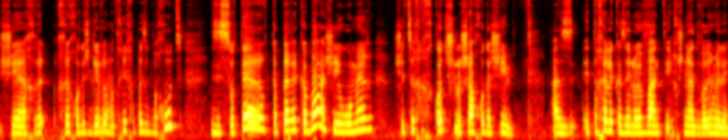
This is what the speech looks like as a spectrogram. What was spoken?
שאחרי חודש גבר מתחיל לחפש בחוץ, זה סותר את הפרק הבא, שהוא אומר שצריך לחכות שלושה חודשים. אז את החלק הזה לא הבנתי, איך שני הדברים האלה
